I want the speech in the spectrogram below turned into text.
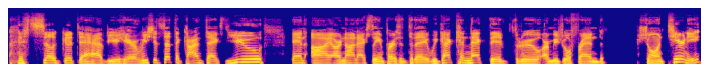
It's so good to have you here. We should set the context. You and I are not actually in person today. We got connected through our mutual friend, Sean Tierney,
